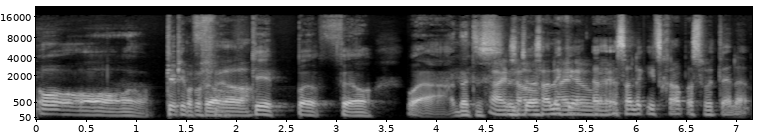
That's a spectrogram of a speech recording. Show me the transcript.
Oh, kippenvel. Kippenvel. Kippenvel. Wow, dat is. I weet know. je, Zal ik, I je, know, eh, zal ik iets grappigs vertellen?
